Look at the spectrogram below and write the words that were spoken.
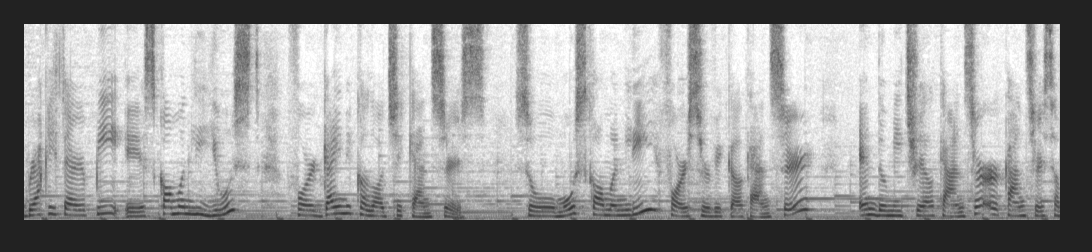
brachytherapy is commonly used for gynecologic cancers. So most commonly for cervical cancer, endometrial cancer or cancer sa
